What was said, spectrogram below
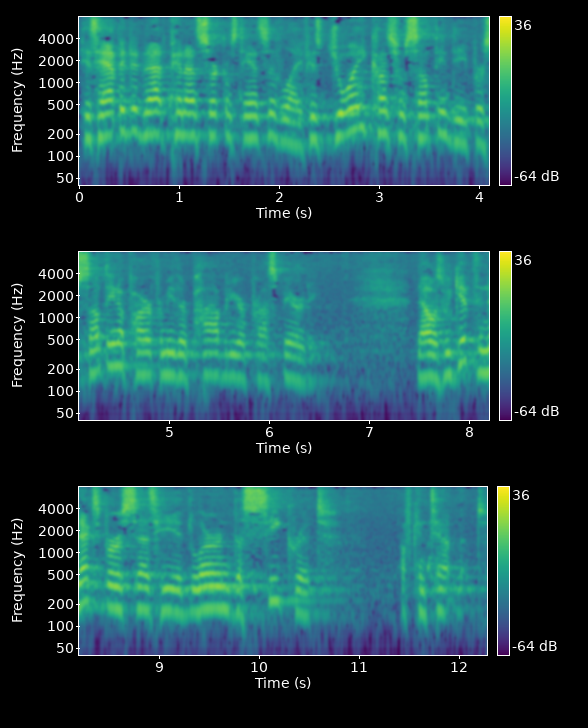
His happiness did not depend on circumstances of life. His joy comes from something deeper, something apart from either poverty or prosperity. Now, as we get to the next verse, says he had learned the secret of contentment.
